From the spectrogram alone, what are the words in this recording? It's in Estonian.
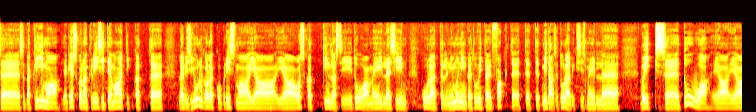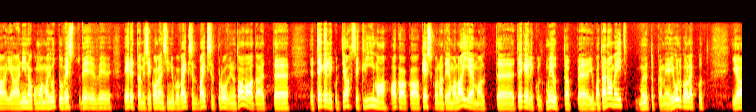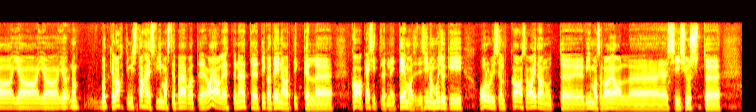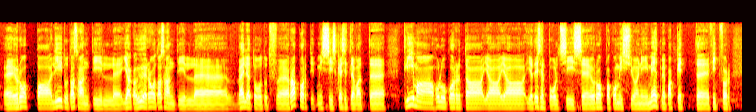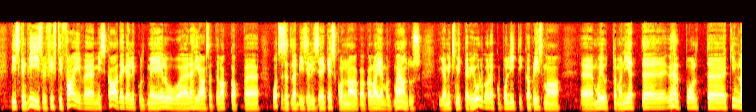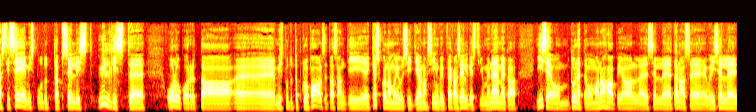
seda kliima ja keskkonnakriisi temaatikat läbi see julgeoleku prisma ja, ja oskad kindlasti tuua meile siin kuulajatele nii mõningaid huvitavaid fakte, et, et, et mida see tulevik siis meil võiks äh, tuua ja, ja, ja nii nagu ma oma jutu vest- ve,, ve, veeretamisega olen siin juba väikselt, vaikselt proovinud avada, et, äh, et tegelikult jah, see kliima, aga ka keskkonnateema laiemalt äh, tegelikult mõjutab juba täna meid, mõjutab ka meie julgeolekut ja, ja, ja, ja noh võtke lahti mis tahes viimaste päevade ajalehte, näete, et iga teine artikkel ka käsitleb neid teemasid ja siin on muidugi oluliselt kaasa aidanud äh, viimasel ajal äh, siis just Euroopa Liidu tasandil ja ka ÜRO tasandil välja toodud raportid, mis siis käsitlevad kliimaolukorda ja, ja, ja teiselt poolt siis Euroopa Komisjoni meetmepakett Fit for viiskümmend viis või fifty five, eh, mis ka tegelikult meie elu eh, lähiaastatel hakkab eh, otseselt läbi sellise keskkonna, aga ka laiemalt majandus ja miks mitte ka julgeolekupoliitika prisma mõjutama, nii et ühelt poolt kindlasti see, mis puudutab sellist üldist olukorda, mis puudutab globaalse tasandi keskkonnamõjusid ja noh, siin võib väga selgesti ju me näeme ka ise tunnetame oma naha peal selle tänase või selle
